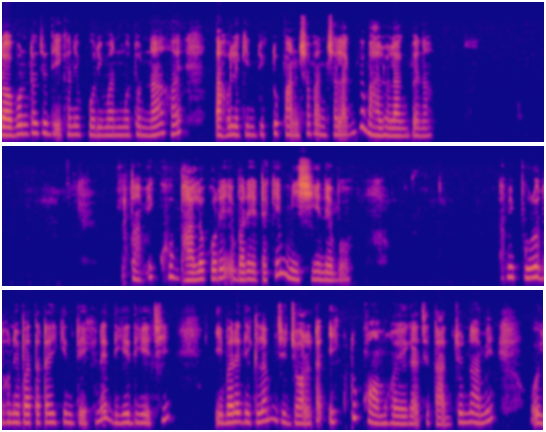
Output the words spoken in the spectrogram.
লবণটা যদি এখানে পরিমাণ মতো না হয়, তাহলে কিন্তু একটু পানসা পানসা লাগবে, ভালো লাগবে না। তো আমি খুব ভালো করে এবারে এটাকে মিশিয়ে নেব। আমি পুরো ধনে পাতাটাই কিন্তু এখানে দিয়ে দিয়েছি। এবারে দেখলাম যে জলটা একটু কম হয়ে গেছে, তার জন্য আমি ওই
